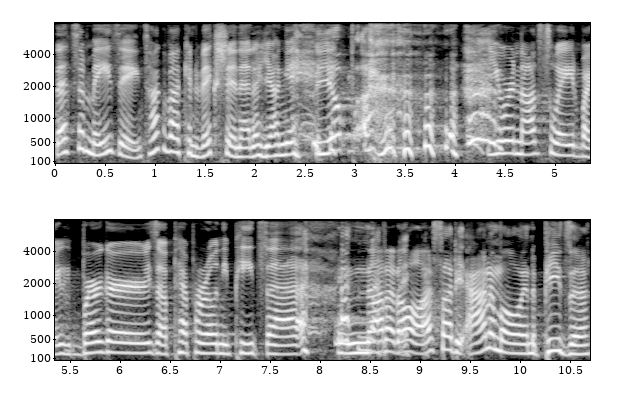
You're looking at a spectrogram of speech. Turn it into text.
That's amazing. Talk about conviction at a young age. Yep. you were not swayed by burgers or pepperoni pizza. Not at all. I saw the animal in the pizza.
